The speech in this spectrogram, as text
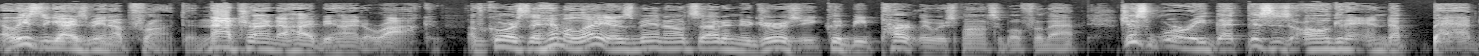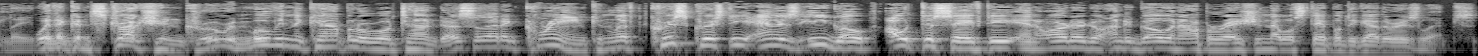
At least the guy's being upfront and not trying to hide behind a rock. Of course, the Himalayas being outside of New Jersey could be partly responsible for that. Just worried that this is all going to end up badly, with a construction crew removing the Capitol Rotunda so that a crane can lift Chris Christie and his ego out to safety in order to undergo an operation that will staple together his lips.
